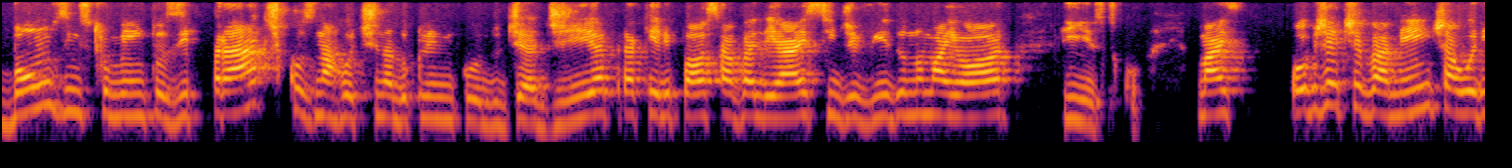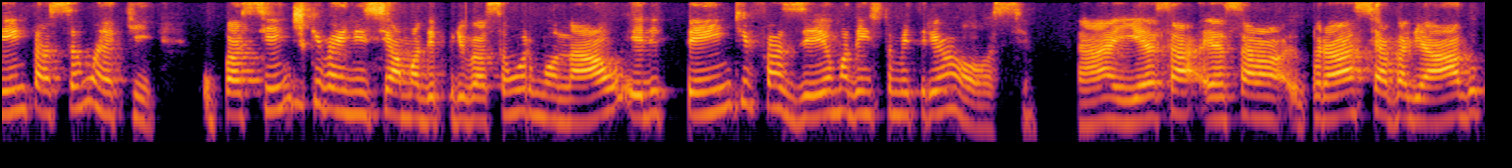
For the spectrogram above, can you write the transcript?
bons instrumentos e práticos na rotina do clínico do dia a dia para que ele possa avaliar esse indivíduo no maior risco. Mas, objetivamente, a orientação é que o paciente que vai iniciar uma deprivação hormonal, ele tem que fazer uma densitometria óssea. Tá? E essa, essa para ser avaliado,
